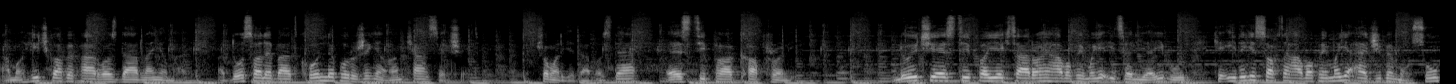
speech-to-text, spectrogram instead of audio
اما هیچگاه به پرواز در نیامد و دو سال بعد کل پروژه آن کنسل شد. شماره 12 استیپا کاپرونی. لویچی استیپا یک طراح هواپیمای ایتالیایی بود که ایده ساخت هواپیمای عجیب موسوم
